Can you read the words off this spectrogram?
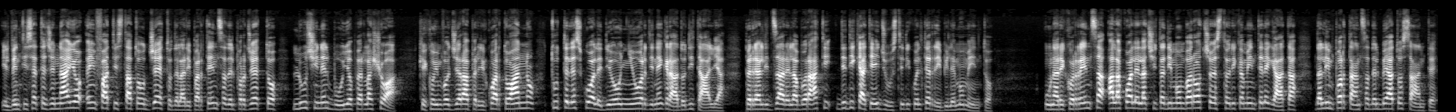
Il 27 gennaio è infatti stato oggetto della ripartenza del progetto Luci nel buio per la Shoah, che coinvolgerà per il quarto anno tutte le scuole di ogni ordine e grado d'Italia per realizzare elaborati dedicati ai giusti di quel terribile momento. Una ricorrenza alla quale la città di Monbaroccio è storicamente legata dall'importanza del Beato Sante,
